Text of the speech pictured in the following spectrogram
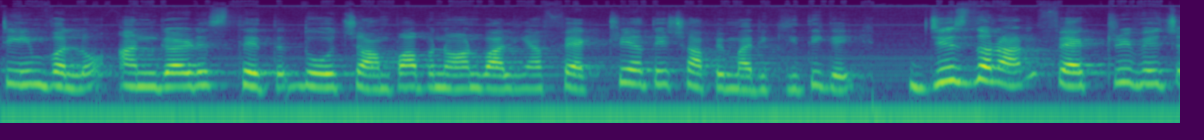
ਟੀਮ ਵੱਲੋਂ ਅਨਗੜ ਸਥਿਤ ਦੋ ਚਾਂਪਾ ਬਣਾਉਣ ਵਾਲੀਆਂ ਫੈਕਟਰੀਆਂ ਤੇ ਛਾਪੇਮਾਰੀ ਕੀਤੀ ਗਈ। ਜਿਸ ਦੌਰਾਨ ਫੈਕਟਰੀ ਵਿੱਚ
